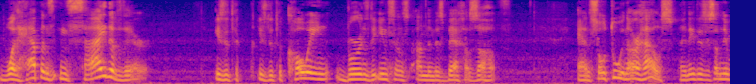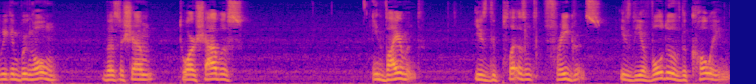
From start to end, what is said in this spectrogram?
what happens inside of there is that the, is that the Kohen burns the incense on the Mizbech HaZahav. And so too in our house. I think this is something we can bring home, Bez Hashem, to our Shabbos environment, is the pleasant fragrance, is the avodah of the Kohen,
